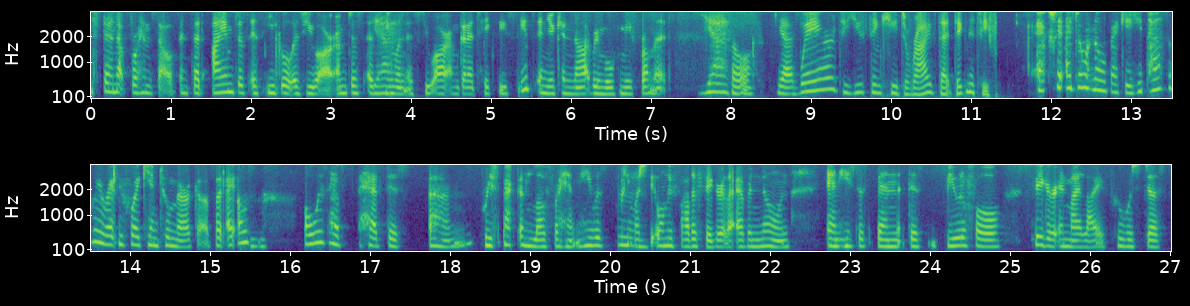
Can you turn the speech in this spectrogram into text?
stand up for himself and said, I am just as equal as you are. I'm just as yes. human as you are. I'm going to take these seats and you cannot remove me from it. Yes. So, yes. Where do you think he derived that dignity from? Actually, I don't know, Becky. He passed away right before I came to America, but I also mm-hmm. always have had this um, respect and love for him. He was pretty mm-hmm. much the only father figure that I've ever known. And he's just been this beautiful figure in my life who was just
